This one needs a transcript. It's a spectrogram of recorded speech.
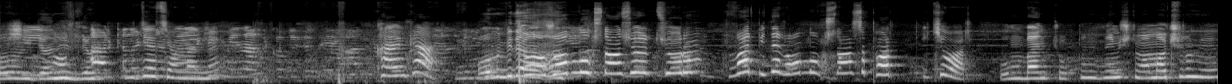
Oğlum videonu izliyorum. Video ben de. Kanka. Oğlum bir de Roblox dansı öğretiyorum. Var bir de Roblox dansı part 2 var. Oğlum ben çoktan izlemiştim ama açılmıyor.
